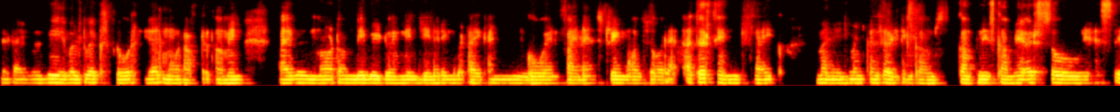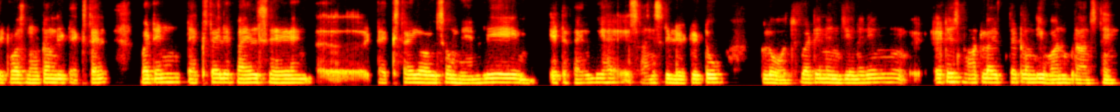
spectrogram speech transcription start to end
that I will be able to explore here more after coming. I will not only be doing engineering, but I can go in finance stream also or other things like management consulting comes companies come here. So yes, it was not only textile, but in textile, if I'll say uh, textile also mainly it will be science related to clothes, but in engineering it is not like that only one branch thing.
